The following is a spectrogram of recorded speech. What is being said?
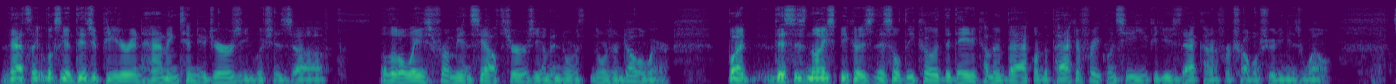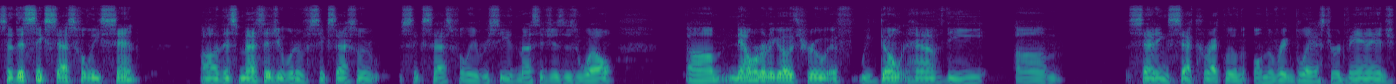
That's like looks like a digipeater in Hamilton, New Jersey, which is uh, a little ways from me in South Jersey. I'm in North Northern Delaware. But this is nice because this will decode the data coming back on the packet frequency. You could use that kind of for troubleshooting as well. So this successfully sent uh, this message. It would have successfully successfully received messages as well. Um, now we're going to go through if we don't have the um, settings set correctly on, the RigBlaster Advantage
